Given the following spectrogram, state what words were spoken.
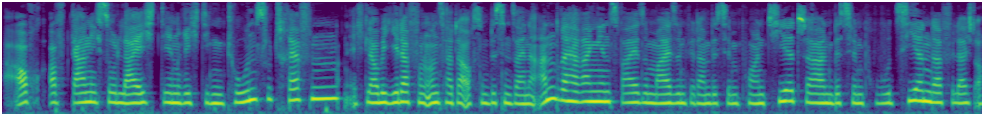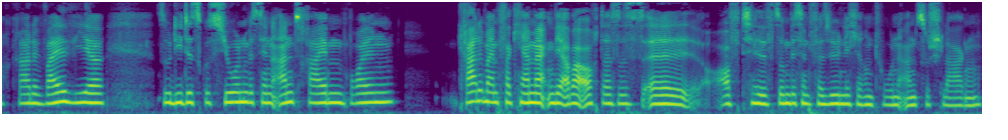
auch oft gar nicht so leicht, den richtigen Ton zu treffen. Ich glaube, jeder von uns hat da auch so ein bisschen seine andere Herangehensweise. Mal sind wir da ein bisschen pointierter, ein bisschen provozierender, vielleicht auch gerade, weil wir so die Diskussion ein bisschen antreiben wollen. Gerade beim Verkehr merken wir aber auch, dass es äh, oft hilft, so ein bisschen versöhnlicheren Ton anzuschlagen.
